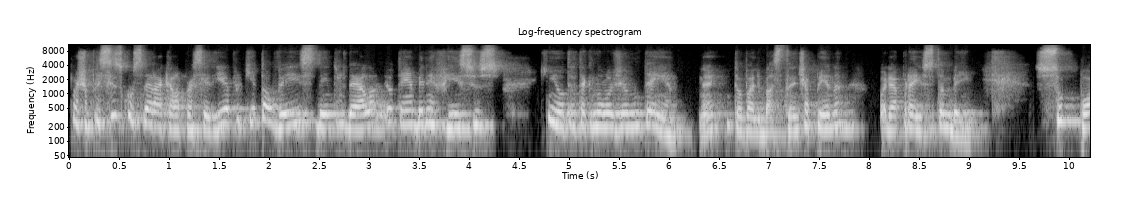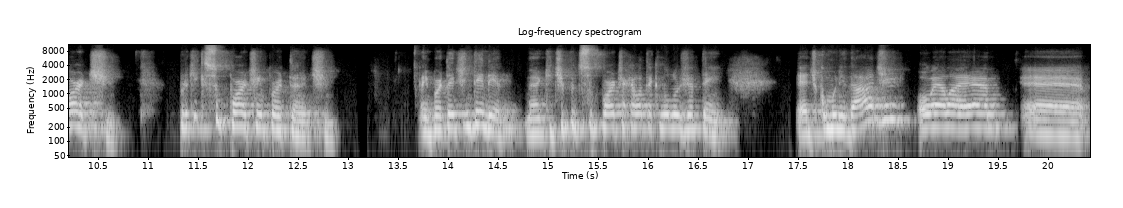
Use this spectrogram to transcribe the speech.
poxa, eu preciso considerar aquela parceria porque talvez dentro dela eu tenha benefícios que em outra tecnologia não tenha. Né? Então vale bastante a pena olhar para isso também. Suporte. Por que, que suporte é importante? É importante entender né, que tipo de suporte aquela tecnologia tem. É de comunidade ou ela é, é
